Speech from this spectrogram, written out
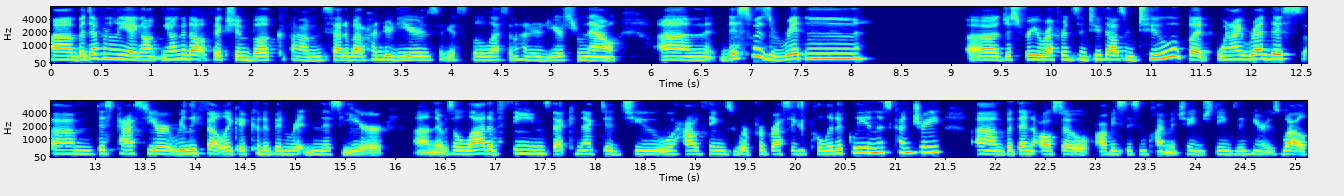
um, but definitely a young, young adult fiction book um, set about 100 years, I guess a little less than 100 years from now. Um, this was written uh, just for your reference in 2002 but when i read this um, this past year it really felt like it could have been written this year. Um, there was a lot of themes that connected to how things were progressing politically in this country um, but then also obviously some climate change themes in here as well.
